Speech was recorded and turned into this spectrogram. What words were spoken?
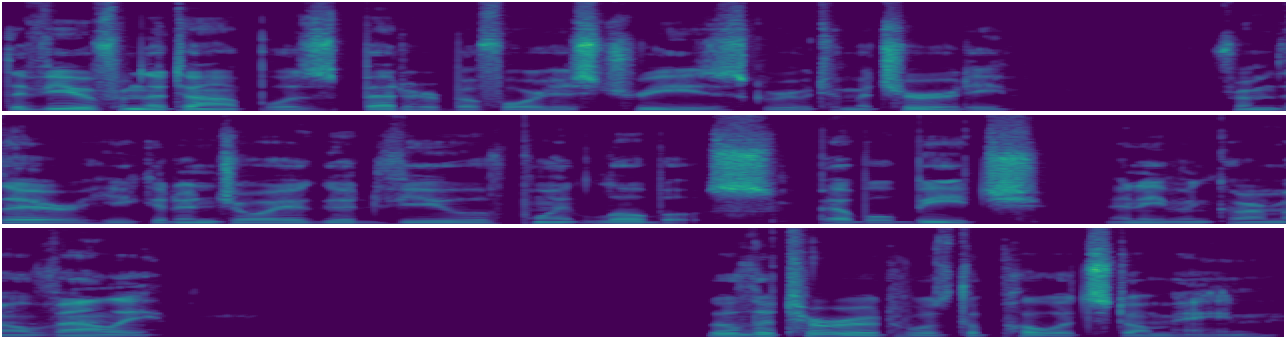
The view from the top was better before his trees grew to maturity. From there, he could enjoy a good view of Point Lobos, Pebble Beach, and even Carmel Valley. Though the turret was the poet's domain,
